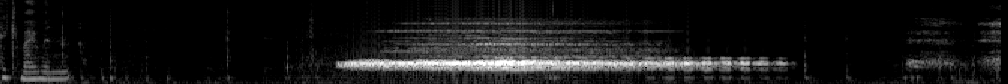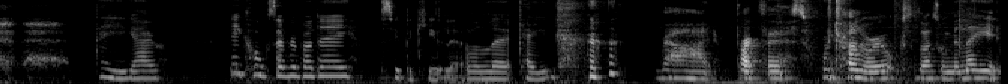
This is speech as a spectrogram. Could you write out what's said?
take a moment. There you go. Big hugs, everybody. Super cute little uh, cake. right, breakfast. We're trying to hurry up because otherwise we'll be late.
